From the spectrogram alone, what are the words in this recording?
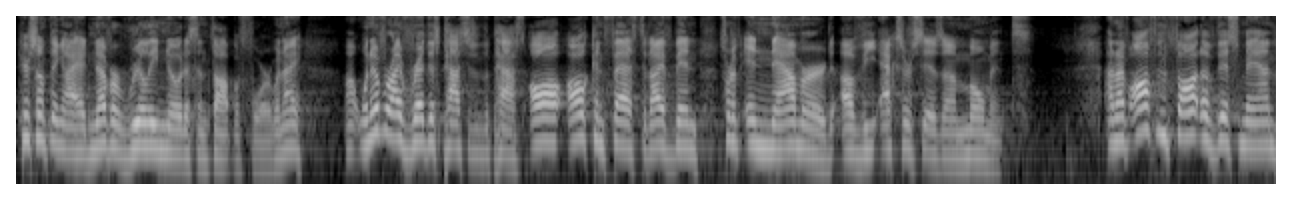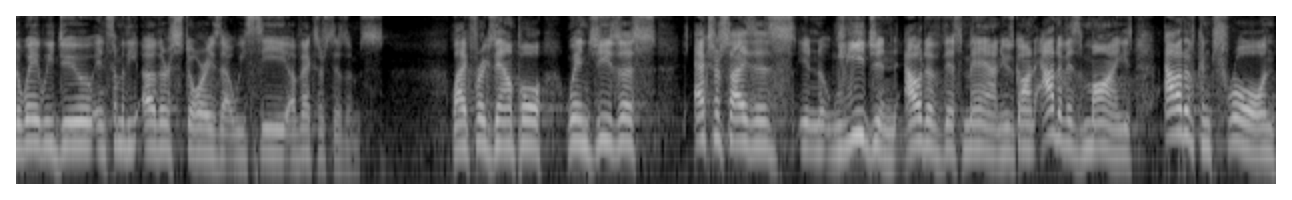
Here's something I had never really noticed and thought before. When I, uh, whenever I've read this passage in the past, I'll, I'll confess that I've been sort of enamored of the exorcism moment. And I've often thought of this man the way we do in some of the other stories that we see of exorcisms. Like, for example, when Jesus exorcises you know, legion out of this man who's gone out of his mind. He's out of control and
